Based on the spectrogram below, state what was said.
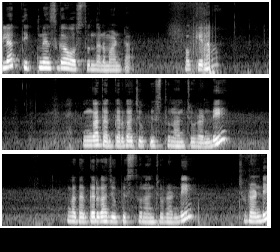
ఇలా థిక్నెస్గా వస్తుందన్నమాట. ఓకేనా? ఇంకా దగ్గరగా చూపిస్తున్నాను చూడండి. ఇంకా దగ్గరగా చూపిస్తున్నాను చూడండి. చూడండి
